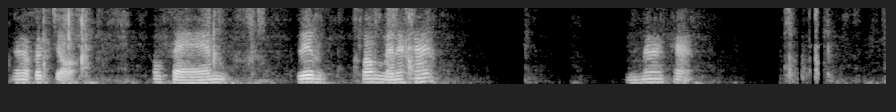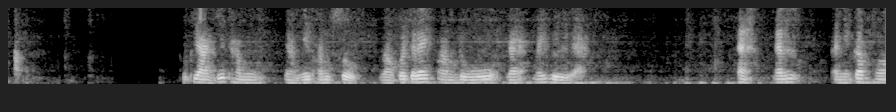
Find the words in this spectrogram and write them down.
แล้วเราก็เจาะเข้าแฟ้ม เริ่มคล่องแล้วนะคะ ดีมากค่ะ ทุกอย่างที่ทำอย่างมีความสุข เราก็จะได้ความรู้และไม่เบื่ออะงั้นอันนี้ก็พอ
